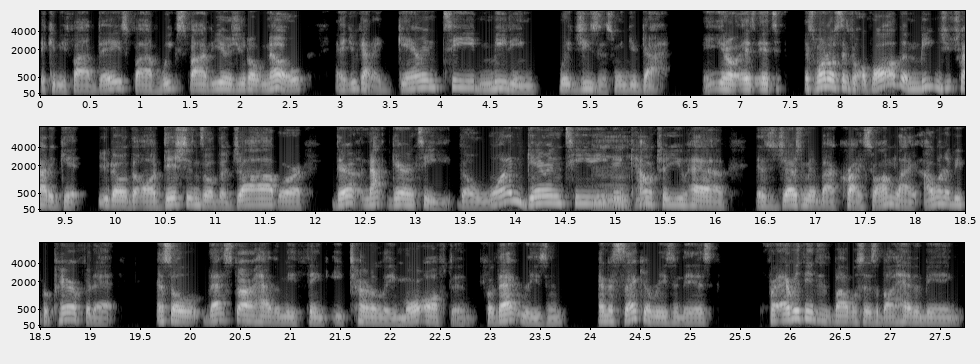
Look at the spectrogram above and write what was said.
it could be five days, five weeks, five years. You don't know, and you got a guaranteed meeting with Jesus when you die. You know, it's it's it's one of those things of all the meetings you try to get, you know, the auditions or the job, or they're not guaranteed. The one guaranteed mm-hmm. encounter you have is judgment by Christ. So I'm like, I want to be prepared for that. And so that started having me think eternally more often for that reason. And the second reason is for everything that the Bible says about heaven being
